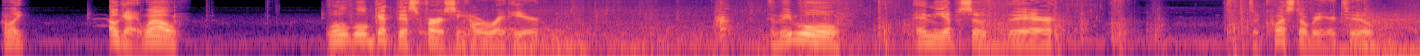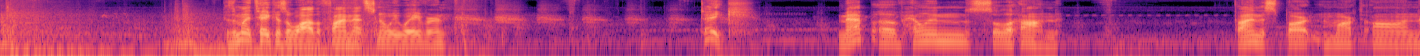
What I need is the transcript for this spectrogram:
I'm like, okay, well, we'll we'll get this first, seeing how we're right here, and maybe we'll end the episode there. There's a quest over here too, because it might take us a while to find that snowy wyvern. Take map of Helen Solahan. Find the spot marked on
